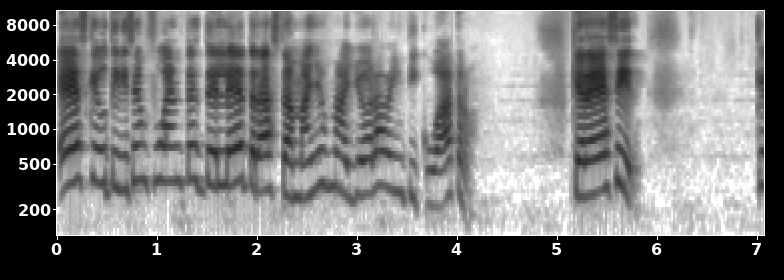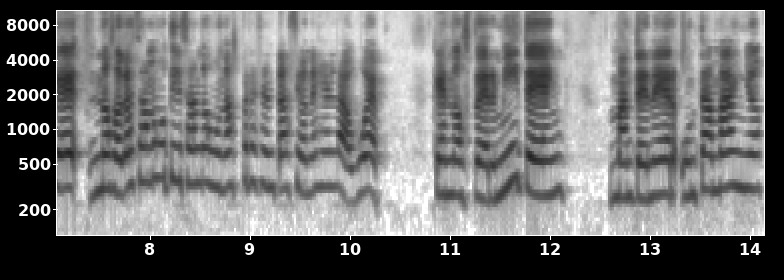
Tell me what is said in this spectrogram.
es que utilicen fuentes de letras tamaños mayor a 24. Quiere decir que nosotros estamos utilizando unas presentaciones en la web que nos permiten mantener un tamaño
